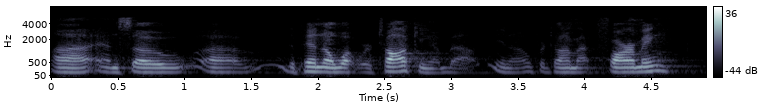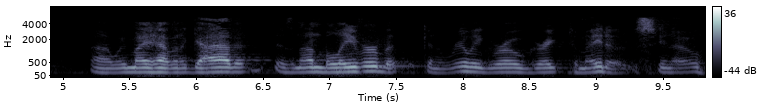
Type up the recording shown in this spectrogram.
uh, and so uh, depending on what we're talking about, you know, if we're talking about farming, uh, we may have a guy that is an unbeliever but can really grow great tomatoes. You know,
